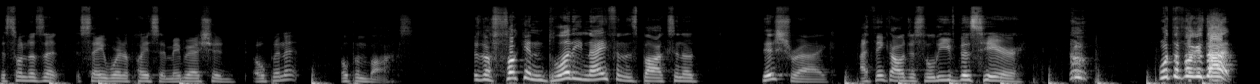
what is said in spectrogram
This one doesn't say where to place it. Maybe I should open it. Open box. There's a fucking bloody knife in this box and a dish rag. I think I'll just leave this here. what the fuck is that?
